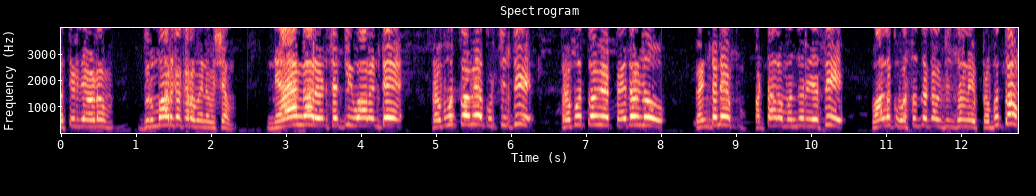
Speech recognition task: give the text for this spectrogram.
ఒత్తిడి తేవడం దుర్మార్గకరమైన విషయం. న్యాయంగా రెండు సెంట్లు ఇవ్వాలంటే ప్రభుత్వమే గుర్తించి ప్రభుత్వమే పేదలను వెంటనే పట్టాలు మంజూరు చేసి వాళ్ళకు వసతి కల్పించాలని ప్రభుత్వం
